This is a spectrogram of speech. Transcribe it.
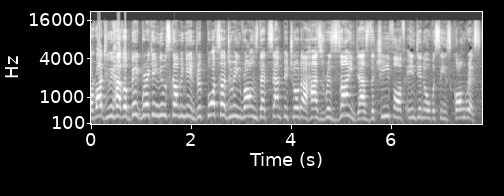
All right, we have a big breaking news coming in. Reports are doing rounds that Sam Pitroda has resigned as the chief of Indian Overseas Congress.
